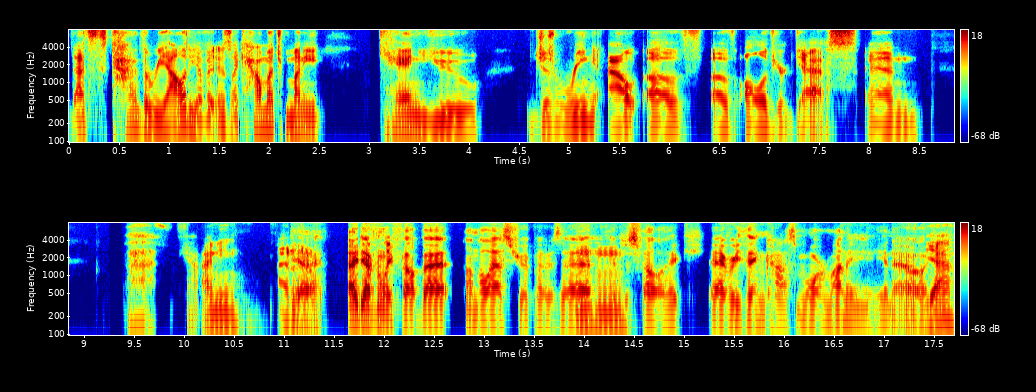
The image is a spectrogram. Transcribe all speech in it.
that's kind of the reality of it. It's like how much money can you just wring out of of all of your guests? And yeah, i mean i don't yeah. know i definitely felt that on the last trip i was at. I Mhm. just felt like everything costs more money you know and, yeah.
